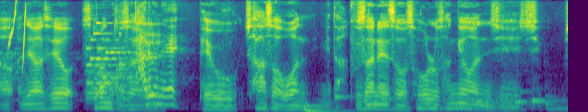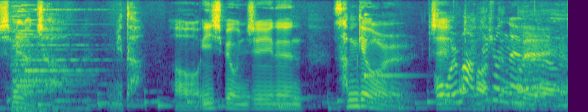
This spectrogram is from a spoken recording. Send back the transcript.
아, 안녕하세요. 32살 다르네. 배우 차서원입니다. 부산에서 서울로 상경한 지 지금 11년 차입니다. 어, 이 집에 온 지는 3개월째. 어, 얼마 안 되셨네요. 네.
